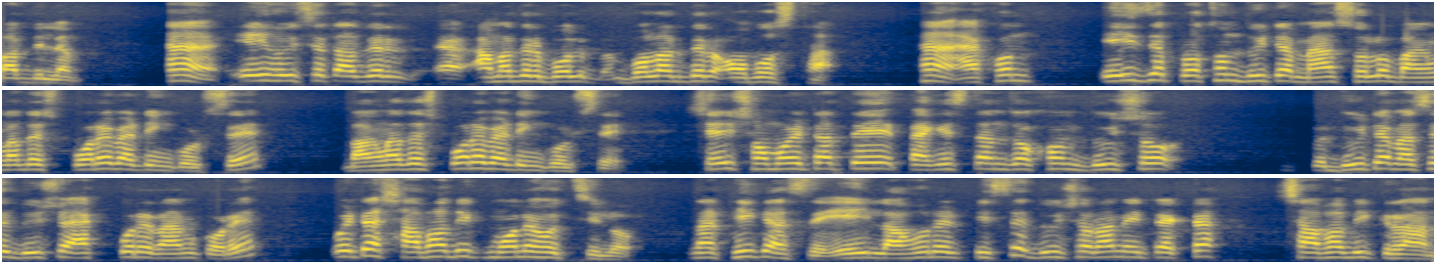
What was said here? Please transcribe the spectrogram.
বাদ দিলাম। হ্যাঁ এই হয়েছে তাদের, আমাদের বোলারদের অবস্থা। হ্যাঁ এখন এই যে প্রথম দুইটা ম্যাচ হলো, বাংলাদেশ পরে ব্যাটিং করছে, বাংলাদেশ পরে ব্যাটিং করছে। সেই সময়টাতে পাকিস্তান যখন দুইশো, দুইটা ম্যাচে দুইশো এক করে রান করে, ওইটা স্বাভাবিক মনে হচ্ছিল, না ঠিক আছে, এই লাহোরের পিছে দুইশো রান, এটা একটা স্বাভাবিক রান।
